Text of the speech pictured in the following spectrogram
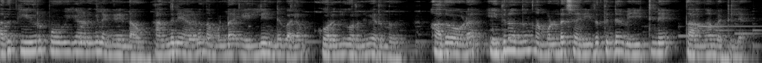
അത് കീറിപ്പോവുകയാണെങ്കിൽ എങ്ങനെയുണ്ടാവും? അങ്ങനെയാണ് നമ്മളുടെ എല്ലിന്റെ ബലം കുറഞ്ഞു കുറഞ്ഞു വരുന്നത്. അതോടെ ഇതിനൊന്നും നമ്മളുടെ ശരീരത്തിന്റെ വെയിറ്റിനെ താങ്ങാൻ പറ്റില്ല.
